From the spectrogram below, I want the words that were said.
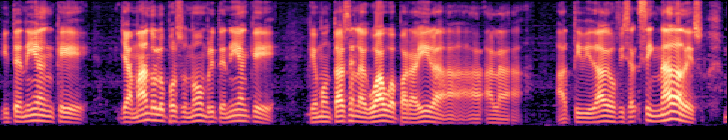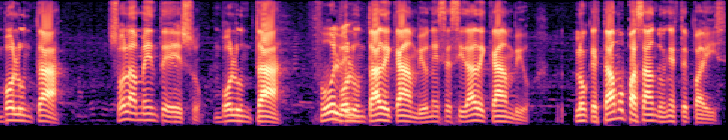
y tenían que, llamándolo por su nombre, y tenían que, montarse en la guagua para ir a, la actividades oficiales, sin nada de eso. Voluntad, solamente eso, voluntad. Voluntad de cambio, necesidad de cambio lo que estamos pasando en este país,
